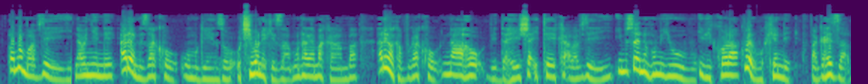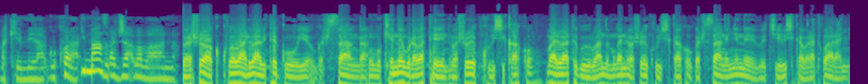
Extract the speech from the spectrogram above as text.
umwe mu bavyeyi nawe nyine aremeza ko umugenzo mugenzo ucibonekeza mu ntara ya Makamba ariko akavuga ko naho bidahesha iteka ababyeyi imisore n'inkumi y'ubu ibikora kubera ubukene bagaheza bakemera gukora imanza bajya babana barashobora kuba bari babiteguye ugasanga, usanga mu bukene burabateye ntibashobore kubishikako bari bateguye urubanza muga ntibashobore kubishikako ugaca usanga nyene biciye bishika baratwaranye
